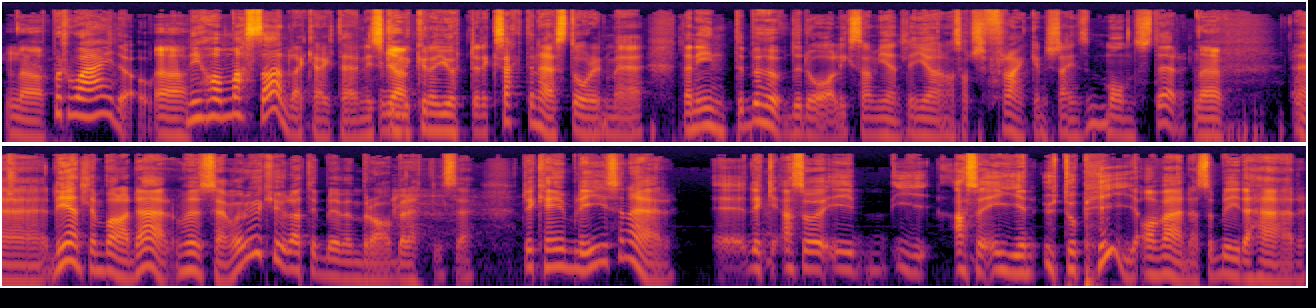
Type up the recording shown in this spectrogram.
ja. But why though? Ja. Ni har massa andra karaktärer ni skulle Ja. kunna gjort exakt den här storyn med Där ni inte behövde då liksom egentligen göra någon sorts Frankensteins monster Nej. eh, Det är egentligen bara där Men sen var det ju kul att det blev en bra berättelse Det kan ju bli sån här det, kan- alltså, i, i, alltså i en utopi av världen så blir det här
